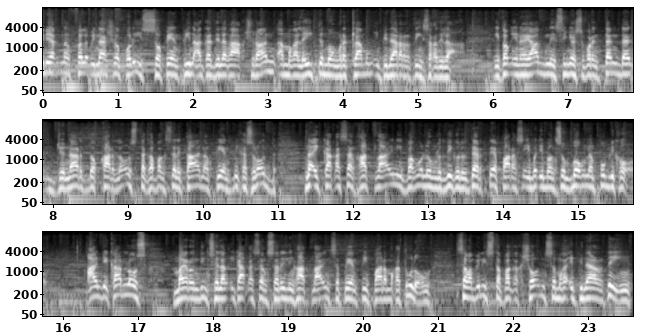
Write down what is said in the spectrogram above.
Tiniyak ng Philippine National Police o PNP na agad nilang aaksyonan ang mga lehitimong reklamong ipinararating sa kanila. Itong inayag ni Senior Superintendent Leonardo Carlos, tagapagsalita ng PNP kasunod na ikakasang hotline ni Pangulong Rodrigo Duterte para sa iba't ibang sumbong ng publiko. Andy Carlos, mayroon din silang ikakasang sariling hotline sa PNP para makatulong sa mabilis na pag-aksyon sa mga ipinarating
